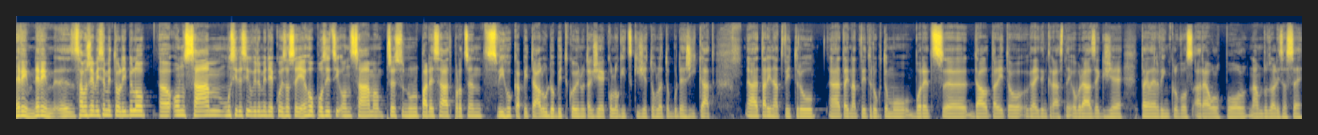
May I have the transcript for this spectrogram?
Nevím, nevím. Eh, samozřejmě by se mi to líbilo. Eh, on sám, musíte si uvědomit, jako je zase jeho pozici, on sám přesunul 50% svého kapitálu do Bitcoinu, takže je jako logický, že tohle to bude říkat. Eh, tady na Twitteru, tady na Twitteru k tomu Borec dal tady, to, tady ten krásný obrázek, že Tyler Winklevoss a Raul Paul nám dodali zase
